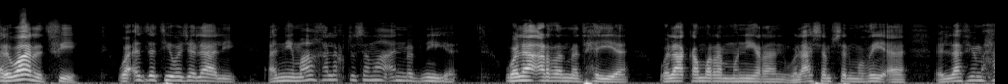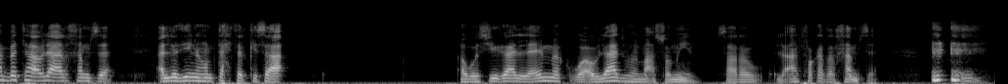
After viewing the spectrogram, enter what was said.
الوارد فيه وعزتي وجلالي أني ما خلقت سماء مبنية ولا أرضا مدحية ولا قمرا منيرا ولا شمسا مضيئة إلا في محبة هؤلاء الخمسة الذين هم تحت الكساء. أول شيء قال الأئمة وأولاده المعصومين صاروا الآن فقط الخمسة.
